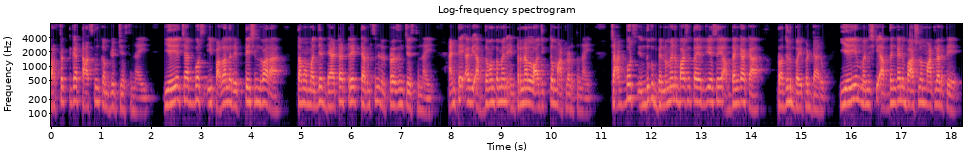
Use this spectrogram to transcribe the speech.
పర్ఫెక్ట్ పర్ఫెక్ట్గా టాస్క్ని కంప్లీట్ చేస్తున్నాయి ఏఏ చాట్ బోర్డ్స్ ఈ పదాల రెప్యుటేషన్ ద్వారా తమ మధ్య డేటా ట్రేడ్ టర్మ్స్ని రిప్రజెంట్ చేస్తున్నాయి. అంటే అవి అర్థవంతమైన ఇంటర్నల్ లాజిక్తో మాట్లాడుతున్నాయి. చాట్బోర్డ్స్ ఎందుకు భిన్నమైన భాష తయారు చేసే అర్థం కాక ప్రజలు భయపడ్డారు. ఏఏ మనిషికి అర్థం కాని భాషలో మాట్లాడితే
